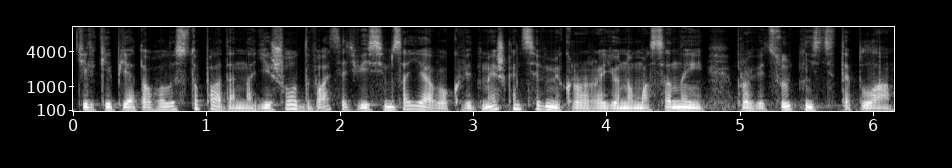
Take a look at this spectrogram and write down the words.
Тільки 5 листопада надійшло 28 заявок від мешканців мікрорайону Масани про відсутність тепла.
